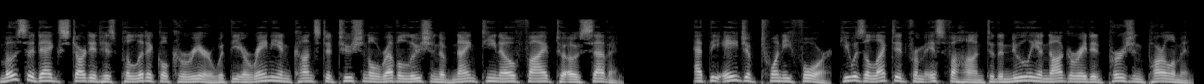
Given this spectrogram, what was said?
Mossadegh started his political career with the Iranian constitutional revolution of 1905–07. At the age of 24, he was elected from Isfahan to the newly inaugurated Persian parliament,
